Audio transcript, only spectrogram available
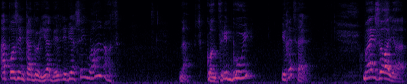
a aposentadoria dele devia ser igual à nossa. Né? Contribui e recebe. Mas olha,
